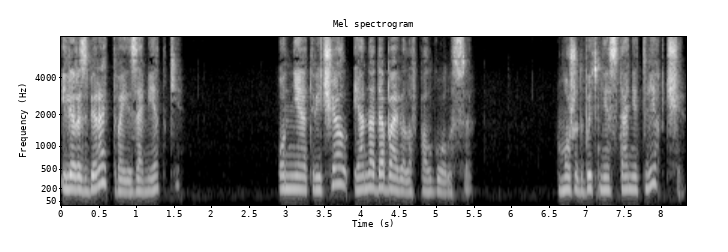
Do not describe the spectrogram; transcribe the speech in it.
или разбирать твои заметки. Он не отвечал, и она добавила в полголоса. Может быть, мне станет легче.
